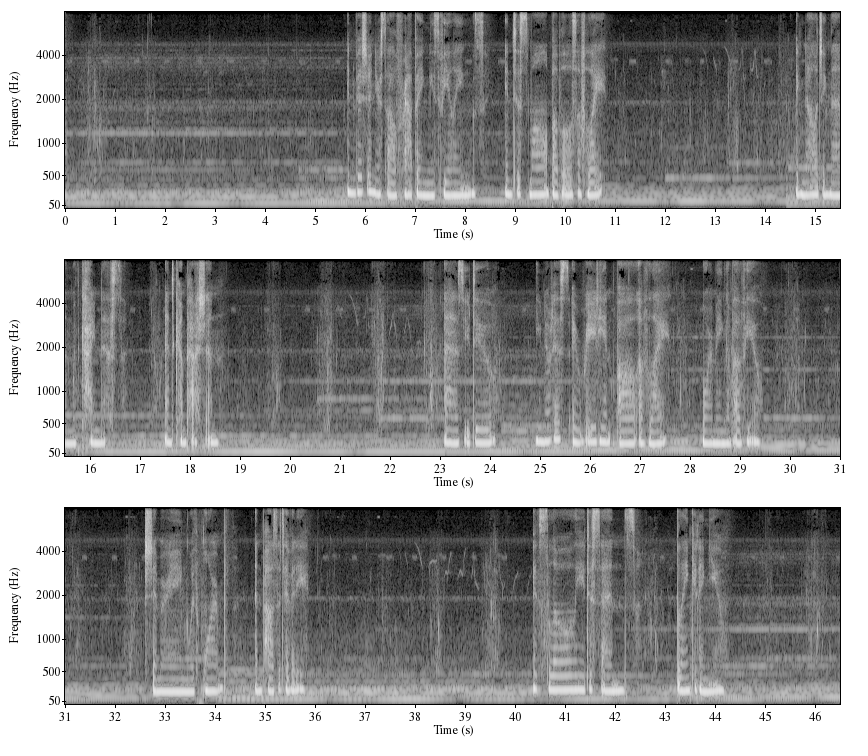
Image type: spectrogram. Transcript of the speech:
Envision yourself wrapping these feelings into small bubbles of light. acknowledging them with kindness and compassion. As you do, you notice a radiant ball of light forming above you, shimmering with warmth and positivity. It slowly descends, blanketing you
